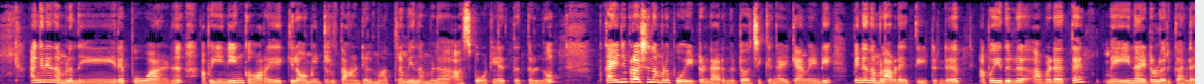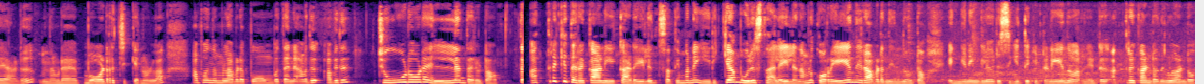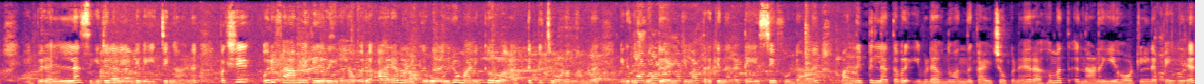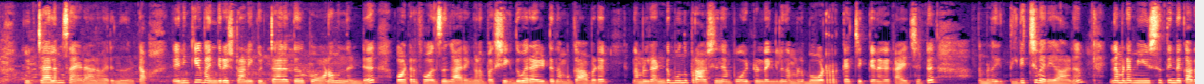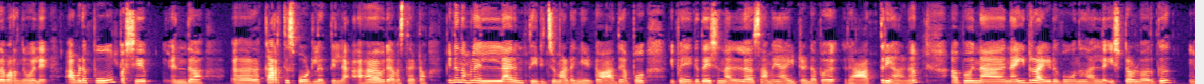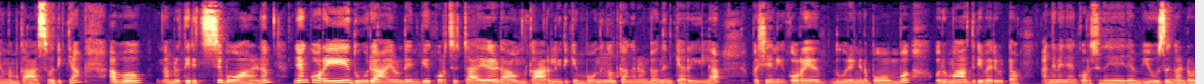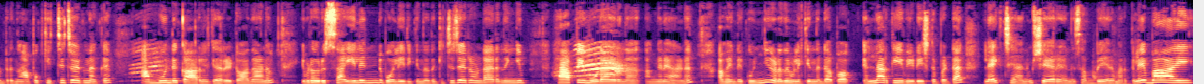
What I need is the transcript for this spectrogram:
അങ്ങനെ നമ്മൾ നേരെ പോവാണ്. അപ്പോൾ ഇനിയും കുറേ കിലോമീറ്റർ താണ്ടിയാൽ മാത്രമേ നമ്മൾ ആ സ്പോട്ടിൽ എത്തത്തുള്ളൂ. കഴിഞ്ഞ പ്രാവശ്യം നമ്മൾ പോയിട്ടുണ്ടായിരുന്നു കേട്ടോ ചിക്കൻ കഴിക്കാൻ വേണ്ടി. പിന്നെ നമ്മൾ അവിടെ എത്തിയിട്ടുണ്ട്. അപ്പോൾ ഇതിന്റെ അവിടുത്തെ മെയിനായിട്ടുള്ളൊരു കലയാണ്. നമ്മുടെ ബോർഡർ ചിക്കനുള്ള അപ്പോൾ നമ്മൾ അവിടെ പോകുമ്പോൾ തന്നെ അത് അവർ ചൂടോടെ എല്ലാം തരും കേട്ടോ അത്രയ്ക്ക് തിരക്കാണ് ഈ കടയിൽ സത്യം പറഞ്ഞാൽ ഇരിക്കാൻ പോലും സ്ഥലമില്ല. നമ്മൾ കുറേ നേരം അവിടെ നിന്നു കേട്ടോ എങ്ങനെയെങ്കിലും ഒരു സീറ്റ് കിട്ടണേന്ന് പറഞ്ഞിട്ട്. അത്ര കണ്ടോ? നിങ്ങൾ കണ്ടോ? ഇവരെല്ലാം സീറ്റിന് വേണ്ടി വെയിറ്റിംഗ് ആണ്. പക്ഷേ ഒരു ഫാമിലി കയറി ഇരുന്ന ഒരു അരമണിക്കൂർ ഒരു മണിക്കൂറോ അടുപ്പിച്ചോളം നമ്മൾ ഇരുന്ന് ഫുഡ് കഴിക്കും. അത്രയ്ക്ക് നല്ല ടേസ്റ്റി ഫുഡാണ് വന്നിട്ടില്ലാത്തവർ ഇവിടെ ഒന്ന് വന്ന് കഴിച്ചു നോക്കണേ. റഹ്മത്ത് എന്നാണ് ഈ ഹോട്ടലിന്റെ പേര്. കുറ്റാലം സൈഡാണ് വരുന്നത് കേട്ടോ എനിക്ക് ഭയങ്കര ഇഷ്ടമാണ് ഈ കുറ്റാലത്ത് പോകണമെന്നുണ്ട് വാട്ടർഫോൾസും കാര്യങ്ങളും. പക്ഷേ ഇതുവരെയായിട്ട് നമുക്ക് അവിടെ നമ്മൾ രണ്ട് മൂന്ന് പ്രാവശ്യം ഞാൻ പോയിട്ടുണ്ടെങ്കിൽ നമ്മൾ ബോർഡറൊക്കെ ചിക്കനൊക്കെ കഴിച്ചിട്ട് നമ്മൾ തിരിച്ചു വരികയാണ്. നമ്മുടെ മ്യൂസിയത്തിന്റെ കഥ പറഞ്ഞ പോലെ അവിടെ പോവും പക്ഷേ എന്താ കറക്റ്റ് സ്പോട്ടിലെത്തില്ല. ആ ഒരു അവസ്ഥ കേട്ടോ. പിന്നെ നമ്മളെല്ലാവരും തിരിച്ചു മടങ്ങി കേട്ടോ. അത് അപ്പോൾ ഇപ്പോൾ ഏകദേശം നല്ല സമയമായിട്ടുണ്ട് അപ്പോൾ രാത്രിയാണ്. അപ്പോൾ നൈറ്റ് റൈഡ് പോകുന്നത് നല്ല ഇഷ്ടമുള്ളവർക്ക് നമുക്ക് ആസ്വദിക്കാം. അപ്പോൾ നമ്മൾ തിരിച്ചു പോവാണ്. ഞാൻ കുറേ ദൂരം ആയതുകൊണ്ട് എനിക്ക് കുറച്ച് ടയേർഡാവും കാറിലിരിക്കുമ്പോൾ നിങ്ങൾക്ക് അങ്ങനെ ഉണ്ടോയെന്ന് എനിക്കറിയില്ല. പക്ഷേ എനിക്ക് കുറേ ദൂരം ഇങ്ങനെ പോകുമ്പോൾ ഒരുമാതിരി വരും കേട്ടോ അങ്ങനെ ഞാൻ കുറച്ച് നേരം വ്യൂസും കണ്ടുകൊണ്ടിരുന്നു. അപ്പോൾ കിച്ചു ചേട്ടനൊക്കെ അമ്മുവിന്റെ കാറിൽ കയറി കേട്ടോ അതാണ് ഇവിടെ ഒരു സൈലന്റ് പോലെ ഇരിക്കുന്നത്. കിച്ചു ചേട്ടൻ ഉണ്ടായിരുന്നെങ്കിൽ ഹാപ്പി മൂഡായിരുന്ന അങ്ങനെയാണ്. അപ്പോൾ എന്റെ കുഞ്ഞു കിടന്ന് വിളിക്കുന്നുണ്ട്. അപ്പോൾ എല്ലാവർക്കും ഈ വീഡിയോ ഇഷ്ടപ്പെട്ടാൽ ലൈക്ക് ചെയ്യാനും ഷെയർ ചെയ്യാനും സബ് ചെയ്യാനും മറക്കല്ലേ. ബായ്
